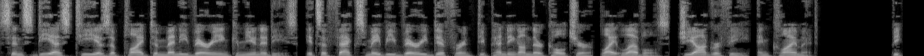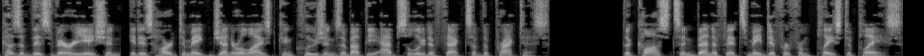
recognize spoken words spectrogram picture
Since DST is applied to many varying communities, its effects may be very different depending on their culture, light levels, geography, and climate. Because of this variation, it is hard to make generalized conclusions about the absolute effects of the practice. The costs and benefits may differ from place to place.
